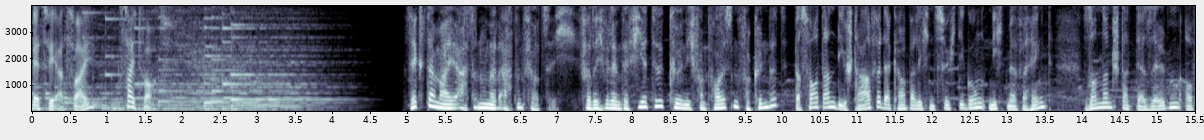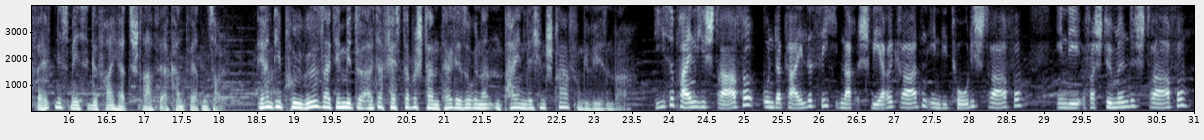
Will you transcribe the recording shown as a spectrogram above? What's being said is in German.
SWA 2 Zeitwort 6. Mai 1848. Friedrich Wilhelm IV., König von Preußen, verkündet, dass fortan die Strafe der körperlichen Züchtigung nicht mehr verhängt, sondern statt derselben auf verhältnismäßige Freiheitsstrafe erkannt werden soll. Während die Prügel seit dem Mittelalter fester Bestandteil der sogenannten peinlichen Strafen gewesen war. Diese peinliche Strafe unterteilte sich nach Schweregraden in die Todesstrafe, in die verstümmelnde Strafe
